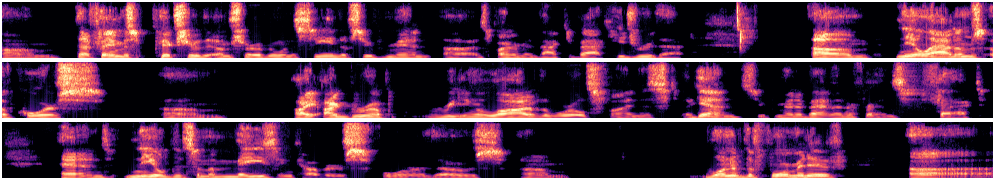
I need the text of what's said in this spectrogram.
Um, that famous picture that I'm sure everyone has seen of Superman uh, and Spider Man back to back, he drew that. Um, Neal Adams, of course. Um, I, I, grew up reading a lot of the world's finest. Again, Superman and Batman are friends, fact. And Neal did some amazing covers for those. Um, one of the formative uh,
